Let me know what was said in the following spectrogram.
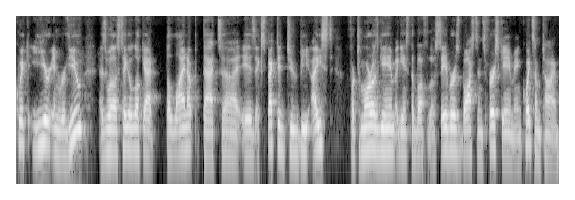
quick year in review, as well as take a look at the lineup that uh, is expected to be iced for tomorrow's game against the Buffalo Sabres, Boston's first game in quite some time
